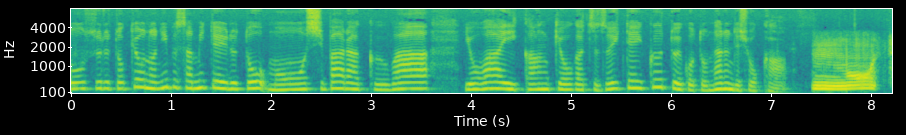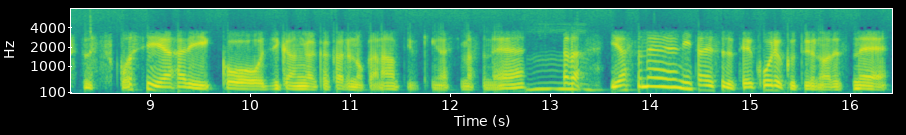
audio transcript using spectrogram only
そうすると今日の鈍さ見ていると、もうしばらくは弱い環境が続いていくということになるんでしょうか？うん、もう少しやはりこう時間がかかるのかなという気がしますね。ただ、安値に対する抵抗力というのはですね、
